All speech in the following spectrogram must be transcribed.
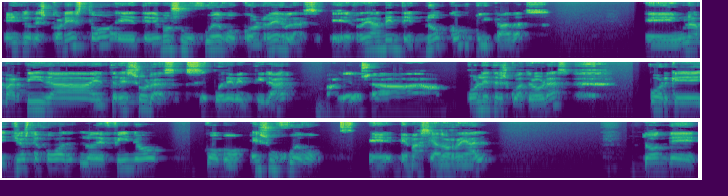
Entonces, con esto eh, tenemos un juego con reglas eh, realmente no complicadas. Eh, una partida en tres horas se puede ventilar, ¿vale? O sea, ponle 3-4 horas, porque yo este juego lo defino como es un juego eh, demasiado real, donde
